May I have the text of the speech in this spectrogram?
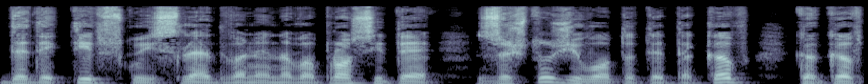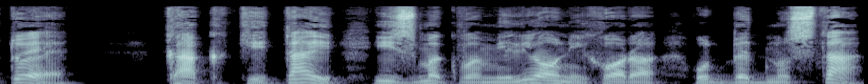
детективско изследване на въпросите защо животът е такъв, какъвто е, как Китай измъква милиони хора от бедността,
